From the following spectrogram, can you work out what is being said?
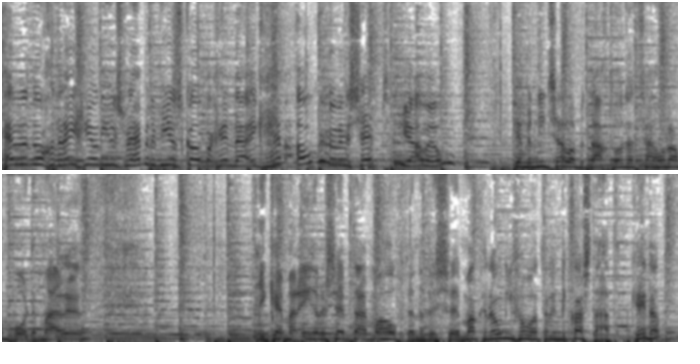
hebben we nog het regio nieuws? We hebben de bioscoopagenda. Ik heb ook een recept. Jawel. Heb het niet zelf bedacht hoor. Dat zou een ramp worden. Maar uh, ik heb maar één recept uit mijn hoofd. En dat is uh, macaroni van wat er in de kast staat. Ken je dat?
